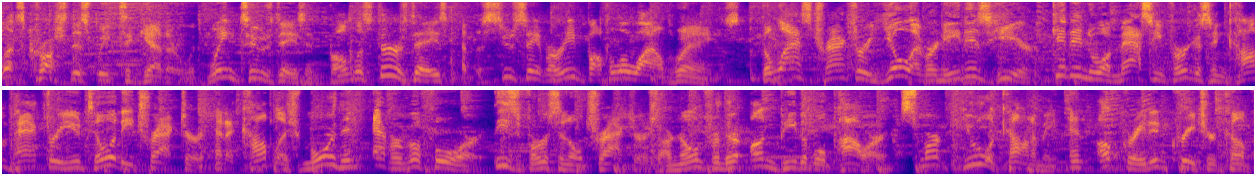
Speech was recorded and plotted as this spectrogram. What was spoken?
Let's crush this week together with Wing Tuesdays and Boneless Thursdays at the Sault Ste. Marie Buffalo Wild Wings. The last tractor you'll ever need is here. Get into a Massey Ferguson compact or utility tractor and accomplish more than ever before. These versatile tractors are known for their unbeatable power, smart fuel economy, and upgraded creature comfort.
